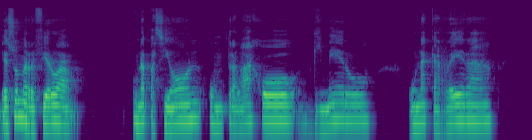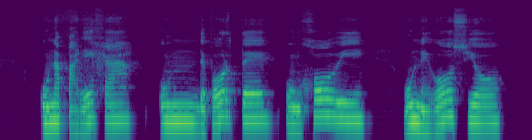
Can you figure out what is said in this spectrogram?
Eso me refiero a una pasión, un trabajo, dinero, una carrera, una pareja, un deporte, un hobby, un negocio,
